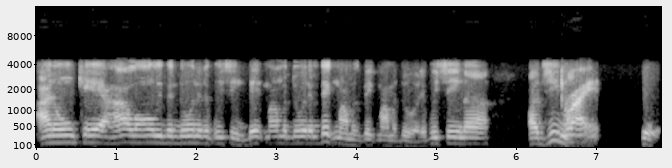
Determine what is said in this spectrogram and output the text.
I don't care how long we've been doing it. If we've seen Big Mama do it and Big Mama's Big Mama do it, if we've seen uh, a G Mama right do it,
